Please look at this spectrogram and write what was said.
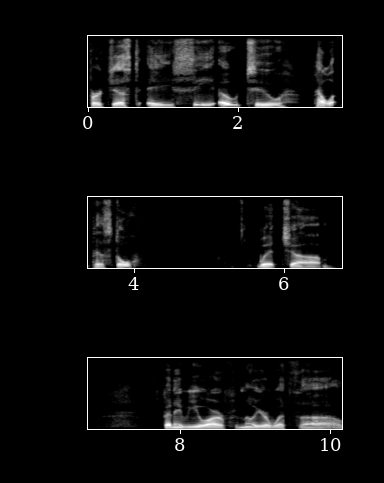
purchased a CO2 pellet pistol, which, uh, if any of you are familiar with uh,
